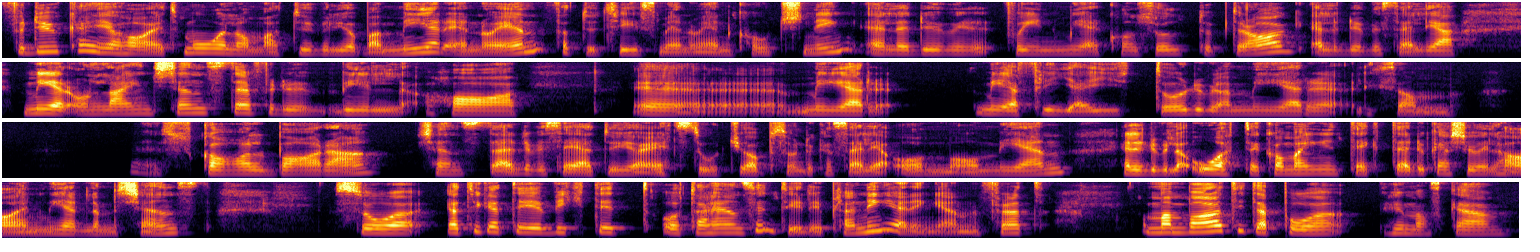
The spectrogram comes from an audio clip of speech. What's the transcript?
För du kan ju ha ett mål om att du vill jobba mer en och en för att du trivs med en och en coachning eller du vill få in mer konsultuppdrag eller du vill sälja mer online för du vill ha eh, mer mer fria ytor, du vill ha mer liksom, eh, skalbara tjänster, det vill säga att du gör ett stort jobb som du kan sälja om och om igen. Eller du vill ha återkomma intäkter, du kanske vill ha en medlemstjänst. Så jag tycker att det är viktigt att ta hänsyn till i planeringen för att om man bara tittar på hur man ska,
